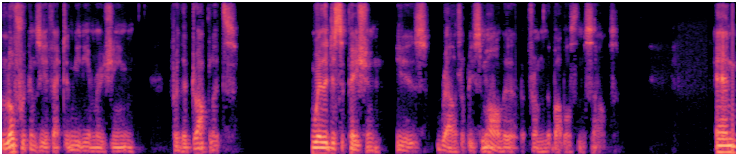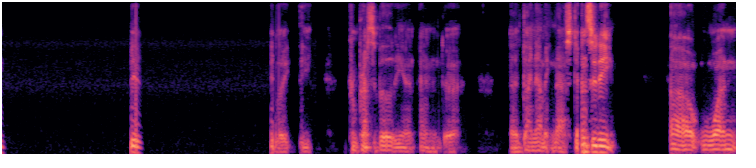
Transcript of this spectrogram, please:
low frequency effective medium regime for the droplets, where the dissipation is relatively small the, from the bubbles themselves. And the compressibility and, and uh, uh, dynamic mass density. Uh, one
